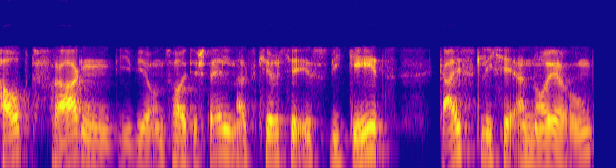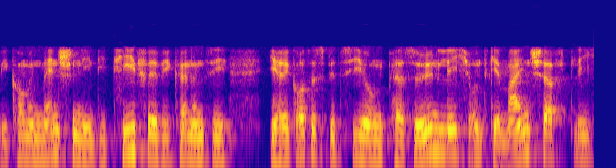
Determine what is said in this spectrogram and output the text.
Hauptfragen, die wir uns heute stellen als Kirche, ist, wie geht geistliche Erneuerung? Wie kommen Menschen in die Tiefe? Wie können sie ihre Gottesbeziehung persönlich und gemeinschaftlich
